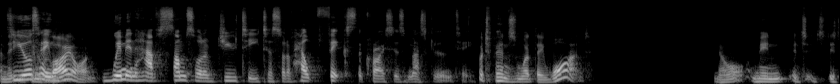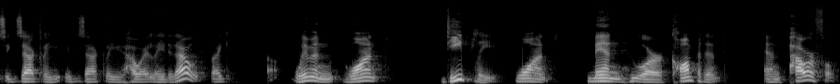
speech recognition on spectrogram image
and that So you you're can saying rely on? women have some sort of duty to sort of help fix the crisis of masculinity. It depends on what they want. No, I mean it's, it's, it's exactly exactly how I laid it out. Like uh, women want deeply want men who are competent and powerful.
